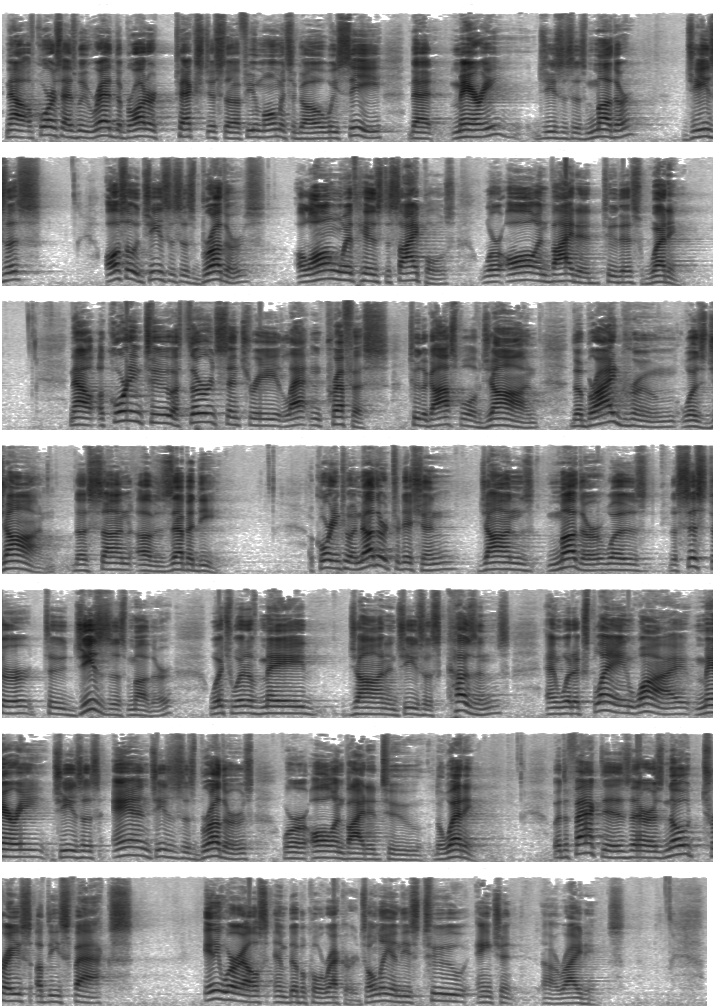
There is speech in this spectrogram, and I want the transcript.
Now, of course, as we read the broader text just a few moments ago, we see that Mary, Jesus' mother, Jesus, also Jesus' brothers, along with his disciples, were all invited to this wedding. Now, according to a third century Latin preface to the Gospel of John, the bridegroom was John, the son of Zebedee. According to another tradition, John's mother was the sister to Jesus' mother, which would have made John and Jesus cousins and would explain why Mary, Jesus, and Jesus' brothers were all invited to the wedding. But the fact is, there is no trace of these facts anywhere else in biblical records, only in these two ancient uh, writings.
